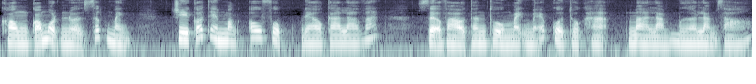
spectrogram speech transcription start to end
không có một nửa sức mạnh, chỉ có thể mặc âu phục đeo calavat, dựa vào thân thủ mạnh mẽ của thuộc hạ mà làm mưa làm gió.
